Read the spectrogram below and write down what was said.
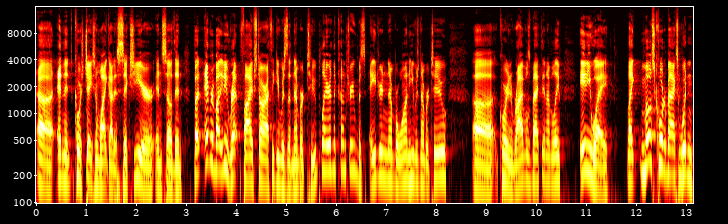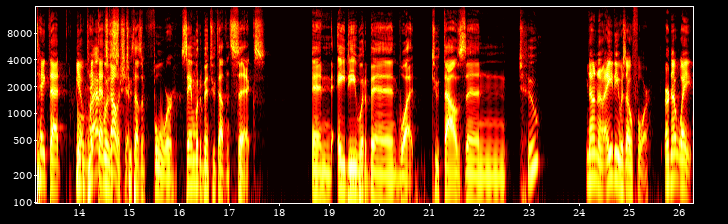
yeah. Uh, and then, of course, Jason White got his sixth year. And so then, but everybody knew Rhett five star. I think he was the number two player in the country. Was Adrian number one? He was number two, uh, according to rivals back then, I believe. Anyway, like most quarterbacks wouldn't take that, you know, take Rhett that was scholarship. 2004. Sam would have been 2006, and AD would have been what 2002. No, no, AD was 04. Or no, wait.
